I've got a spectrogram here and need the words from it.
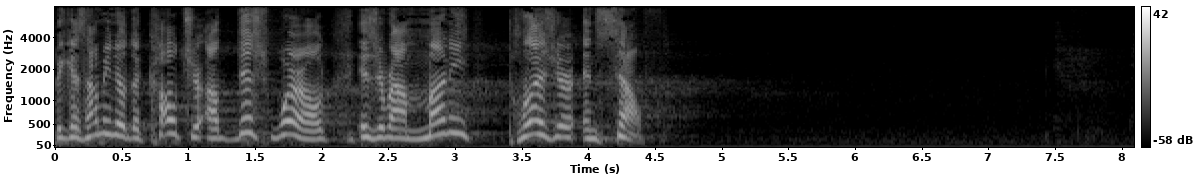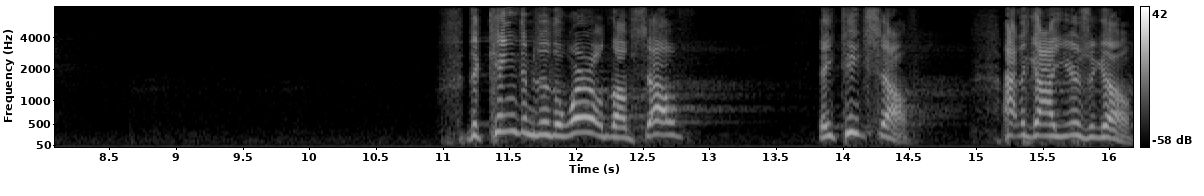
because how many know the culture of this world is around money, pleasure, and self? The kingdoms of the world love self. They teach self. I had a guy years ago,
